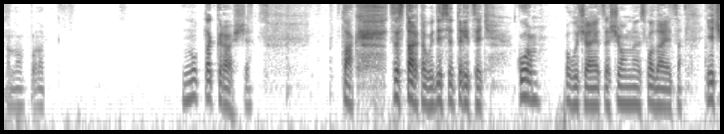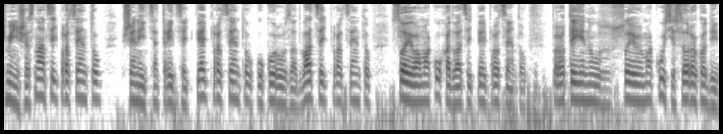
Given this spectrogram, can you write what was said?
Воно, воно. Ну, так краще. Так, це стартовий 1030 корм. Получається, що в мене складається ячмінь 16%, пшениця 35%, кукуруза 20%, соєва макуха 25%, протеїну в соєвій макусі 41%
